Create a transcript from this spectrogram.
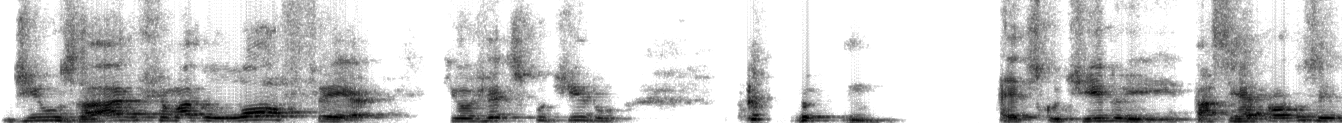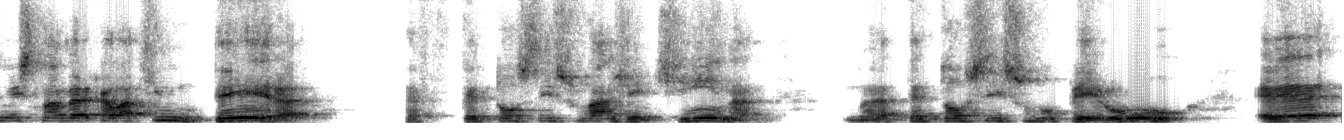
de usar o chamado lawfare, que hoje é discutido é discutido e está se reproduzindo isso na América Latina inteira. É, tentou-se isso na Argentina, né? tentou-se isso no Peru. É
